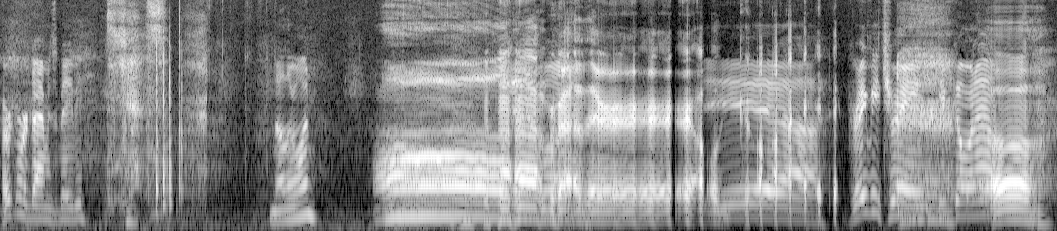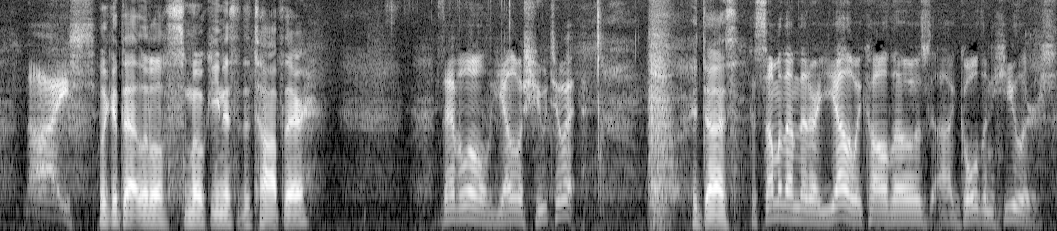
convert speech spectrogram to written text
Herkimer diamonds, baby. Yes. Another one. Oh, one. brother. Oh, yeah. Gravy train. Keep coming out. oh, Nice. look at that little smokiness at the top there. Does it have a little yellowish hue to it? It does. Because some of them that are yellow, we call those uh, golden healers.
